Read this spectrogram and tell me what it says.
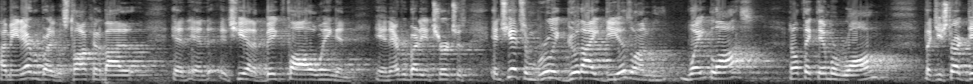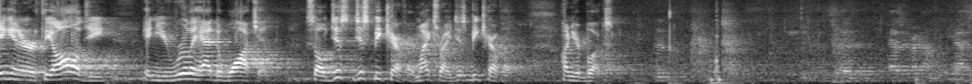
I mean, everybody was talking about it, and, and, and she had a big following, and, and everybody in churches, and she had some really good ideas on weight loss. I don't think them were wrong, but you start digging in her theology, and you really had to watch it. So just just be careful. Mike's right. Just be careful on your books. to ask around, ask,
